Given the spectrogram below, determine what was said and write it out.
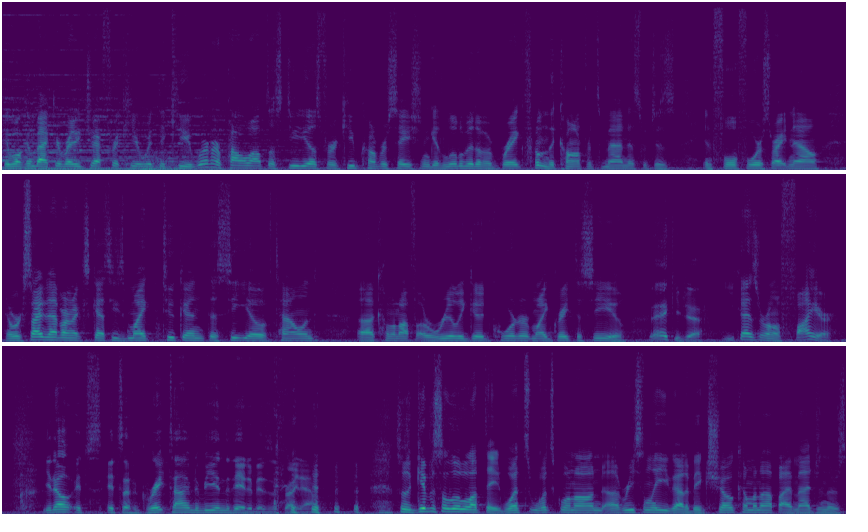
Hey, welcome back everybody. Jeff Frick here with theCUBE. We're in our Palo Alto studios for a CUBE conversation, get a little bit of a break from the conference madness, which is in full force right now. And we're excited to have our next guest. He's Mike Tuchen, the CEO of Talend, uh, coming off a really good quarter. Mike, great to see you. Thank you, Jeff. You guys are on fire. You know, it's it's a great time to be in the data business right now. so give us a little update. What's what's going on uh, recently? You've got a big show coming up. I imagine there's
